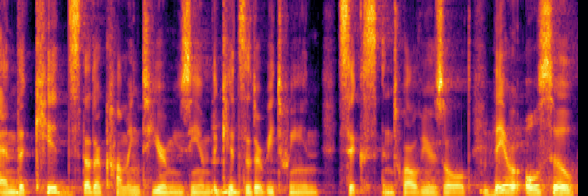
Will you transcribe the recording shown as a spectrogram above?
And the kids that are coming to your museum, the mm-hmm. kids that are between six and 12 years old, mm-hmm. they are also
